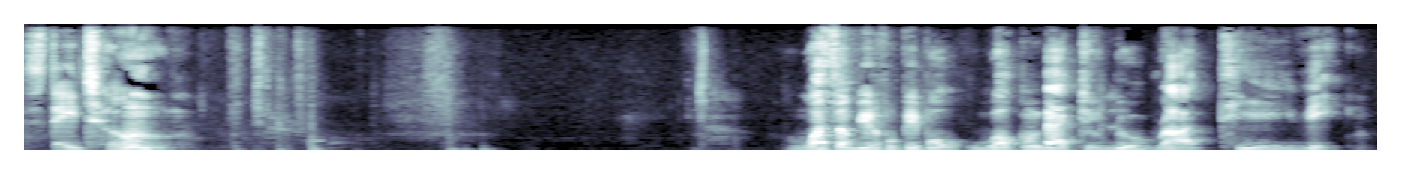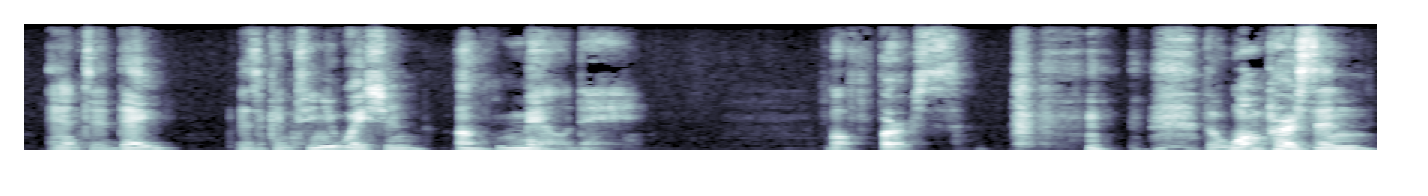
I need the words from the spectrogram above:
stay tuned. What's up, beautiful people? Welcome back to LouRok TV. And today is a continuation of Mail Day. But first, the one person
